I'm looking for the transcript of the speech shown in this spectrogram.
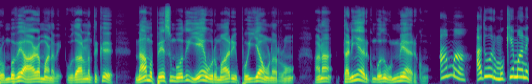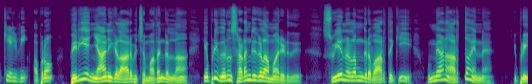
ரொம்பவே ஆழமானவை. உதாரணத்துக்கு நாம பேசும்போது ஏன் ஒரு மாதிரி பொய்யா உணர்றோம்? ஆனா தனியா இருக்கும்போது உண்மையா இருக்கும். ஆமா அது ஒரு முக்கியமான கேள்வி. அப்புறம் பெரிய ஞானிகள் ஆரம்பிச்ச மதங்கள்லாம் எப்படி வெறும் சடங்குகளா மாறிடுது? சுயநலம்ங்கிற வார்த்தைக்கு உண்மையான அர்த்தம் என்ன? இப்படி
